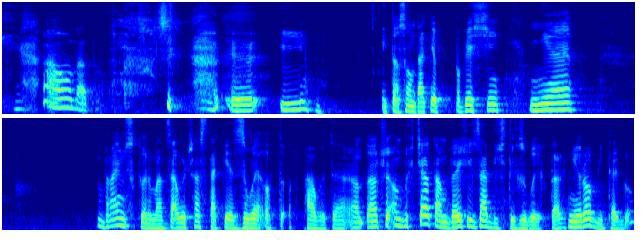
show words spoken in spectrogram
A ona to... I, I to są takie powieści nie... Weims, który ma cały czas takie złe od, odpały. On, znaczy on by chciał tam wejść i zabić tych złych, tak? Nie robi tego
